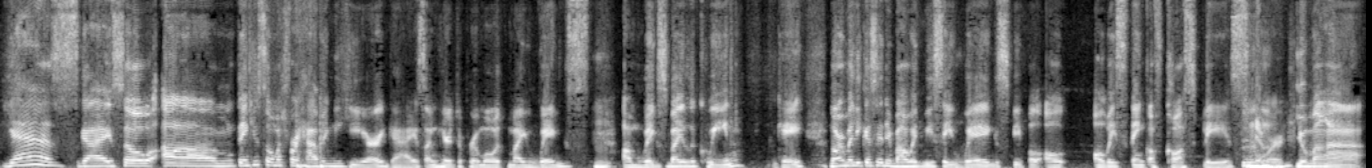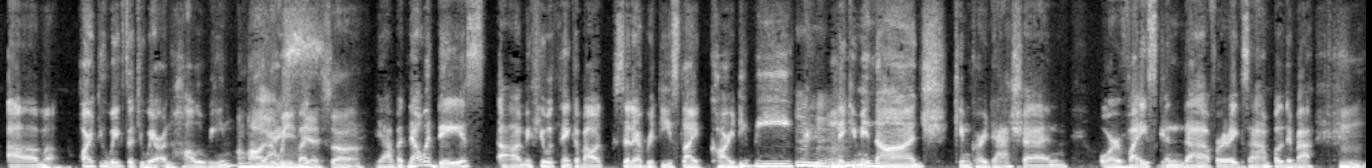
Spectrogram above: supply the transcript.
Yes, guys. So, um, thank you so much for having me here, guys. I'm here to promote my wigs. Um, wigs by La Queen. Okay. Normally, kasi di ba when we say wigs, people all always think of cosplays or yung mga um party wigs that you wear on Halloween. Ang Halloween, But- yes. uh, Yeah, but nowadays, um, if you would think about celebrities like Cardi B, Nicki Minaj, Kim Kardashian, or Vice Ganda, for example, diba? Hmm.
